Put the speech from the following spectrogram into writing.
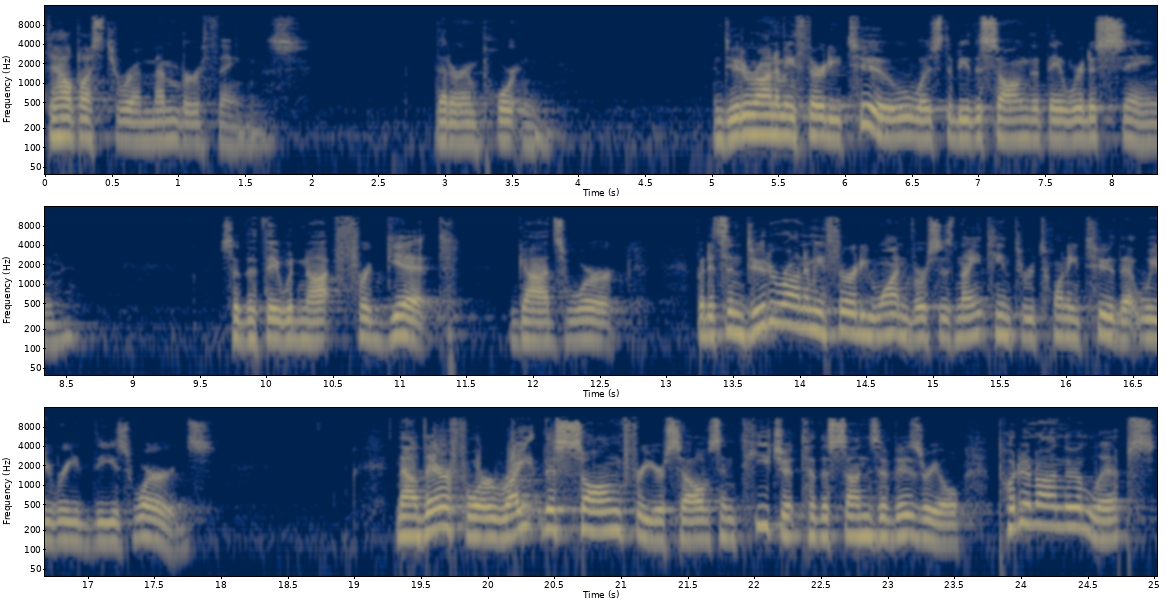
to help us to remember things that are important. And Deuteronomy 32 was to be the song that they were to sing so that they would not forget God's work. But it's in Deuteronomy 31, verses 19 through 22, that we read these words. Now, therefore, write this song for yourselves and teach it to the sons of Israel. Put it on their lips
